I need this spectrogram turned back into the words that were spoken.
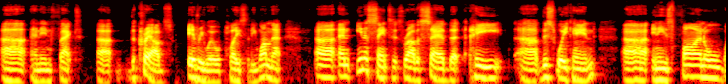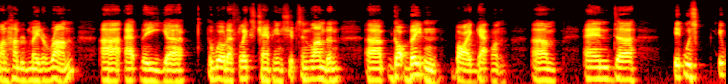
Uh, and in fact, uh, the crowds everywhere were pleased that he won that. Uh, and in a sense, it's rather sad that he, uh, this weekend, uh, in his final 100 metre run uh, at the, uh, the World Athletics Championships in London, uh, got beaten by Gatlin. Um, and it was, it,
